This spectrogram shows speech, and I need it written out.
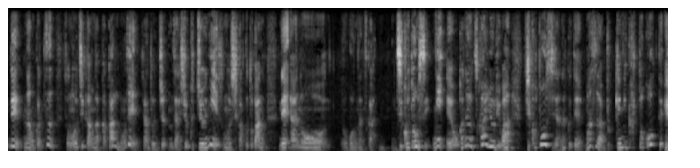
で、なおかつ、その時間がかかるので、ちゃんと在職中にその資格とか、ね、あの、こうなんですか、自己投資に、えーお金を使うよりは、自己投資じゃなくて、まずは物件に買っとこうって、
